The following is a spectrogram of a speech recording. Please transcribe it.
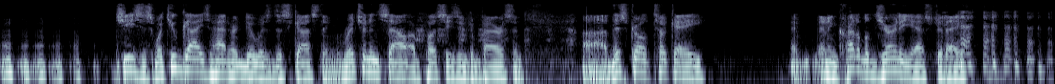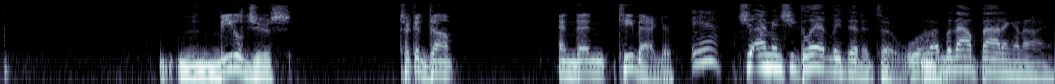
Jesus, what you guys had her do was disgusting. Richard and Sal are pussies in comparison. Uh, this girl took a an incredible journey yesterday. Beetlejuice took a dump and then teabagged her. Yeah. She, I mean, she gladly did it, too, w Hmm. without batting an eye.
